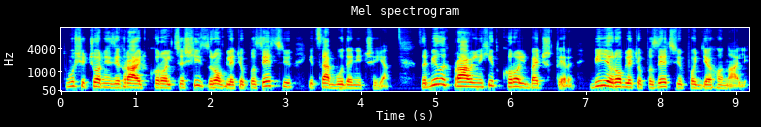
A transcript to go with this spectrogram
тому що чорні зіграють король c6, зроблять опозицію, і це буде нічия. За білих правильний хід король b4. Білі роблять опозицію по діагоналі.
